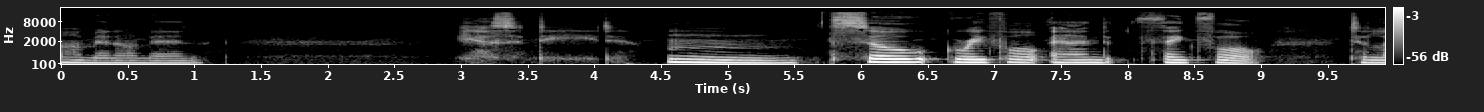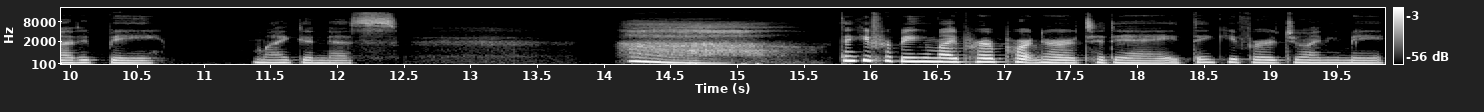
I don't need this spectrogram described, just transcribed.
Amen. Amen. Yes, indeed. Mm, so grateful and thankful to let it be. My goodness. Thank you for being my prayer partner today. Thank you for joining me.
